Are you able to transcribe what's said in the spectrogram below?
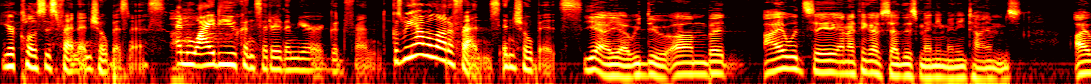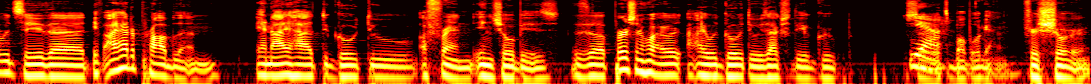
Your closest friend in show business. And why do you consider them your good friend? Because we have a lot of friends in showbiz. yeah, yeah, we do. Um, but I would say, and I think I've said this many, many times, I would say that if I had a problem and I had to go to a friend in showbiz, the person who I would- I would go to is actually a group. So Yeah. it's Bubble Gang for sure.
